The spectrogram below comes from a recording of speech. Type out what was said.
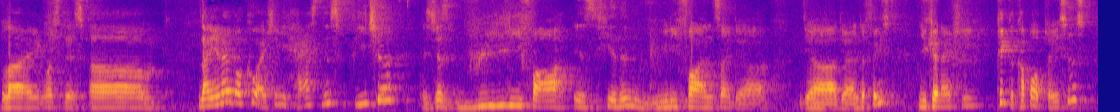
Like, what's this? Um, 99.co actually has this feature. It's just really far, is hidden really far inside their, their, their interface. You can actually pick a couple of places,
